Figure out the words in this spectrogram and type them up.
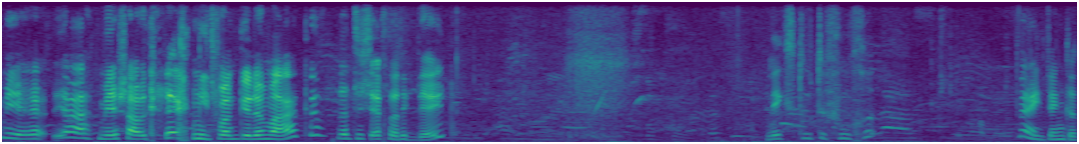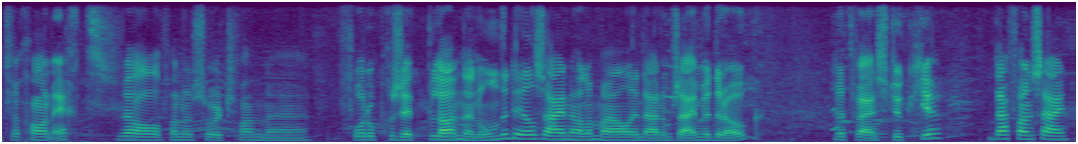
Meer, ja, meer zou ik er echt niet van kunnen maken. Dat is echt wat ik denk. Niks toe te voegen? Nee, ik denk dat we gewoon echt wel van een soort van eh, vooropgezet plan een onderdeel zijn allemaal. En daarom zijn we er ook. Dat wij een stukje daarvan zijn.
